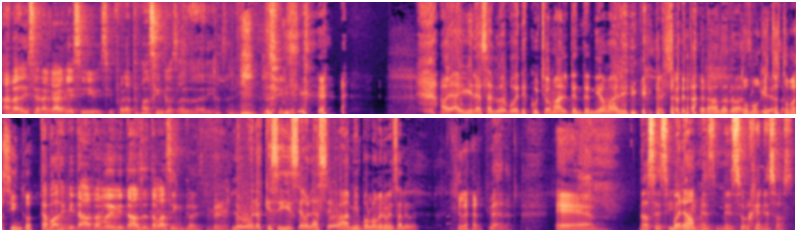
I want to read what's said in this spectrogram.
Ana dicen acá que si, si fuera toma 5 saludaría. sí. Así que- Ahí, ahí viene a saludar porque te escuchó mal, te entendió mal y que yo estaba grabando toma ¿Cómo cinco que esto es toma 5? estamos invitados, estamos invitados en toma 5. Pero, Lo bueno es que si dice hola Seba, a mí por lo menos me saluda. Claro. claro. Eh, no sé si Bueno. a mí me, me surgen esos.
